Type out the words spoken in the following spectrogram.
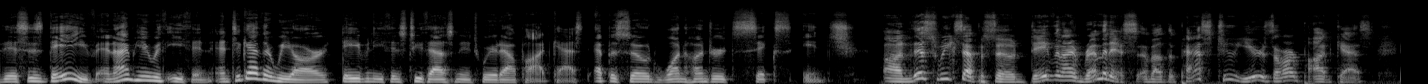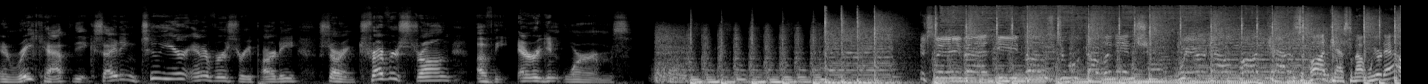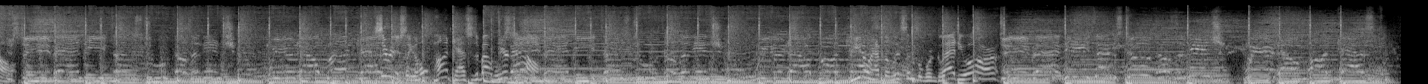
This is Dave, and I'm here with Ethan, and together we are Dave and Ethan's 2000 Inch Weird Al podcast, episode 106 inch. On this week's episode, Dave and I reminisce about the past two years of our podcast and recap the exciting two year anniversary party starring Trevor Strong of the Arrogant Worms. It's Dave and Ethan's 2000 inch Weird Al podcast. It's a podcast about Weird Al. It's and Ethan's 2000 inch Weird Al podcast. Seriously, the whole podcast is about Weird Dave Al. and Ethan's 2000 inch Weird Al podcast. You don't have to listen, but we're glad you are. Dave and Ethan's 2000 inch Weird Al podcast.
